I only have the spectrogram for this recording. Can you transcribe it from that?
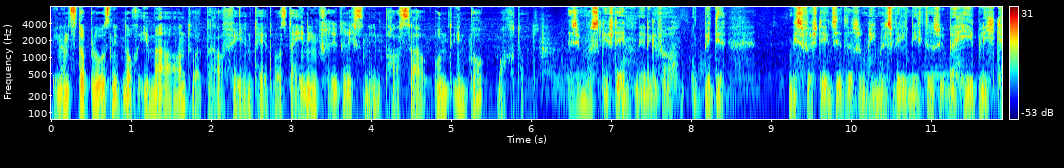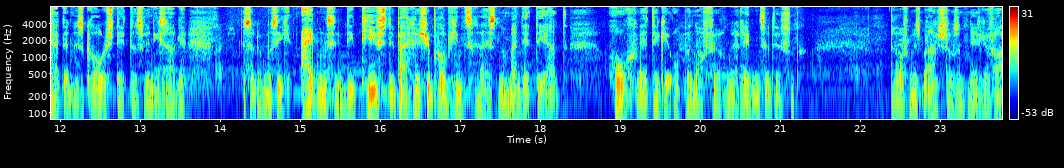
Wenn uns da bloß nicht noch immer eine Antwort darauf fehlen tät, was der Henning Friedrichsen in Passau und in Bruck gemacht hat. Also ich muss gestehen, gnädige Frau, und bitte missverstehen Sie das um Himmels Willen nicht als Überheblichkeit eines Großstädters, wenn ich sage, also da muss ich eigens in die tiefste bayerische Provinz reisen, um eine derart hochwertige Opernaufführung erleben zu dürfen. Darauf müssen wir anstoßen, gnädige Frau.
